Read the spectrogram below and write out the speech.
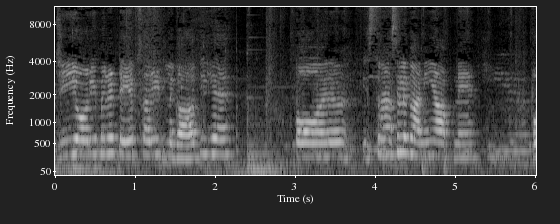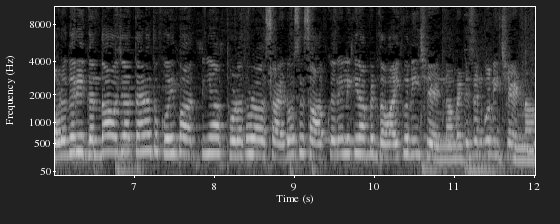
जी, और ये मैंने टेप सारी लगा दी है। और इस तरह से लगानी है आपने। और अगर ये गंदा हो जाता है ना तो कोई बात नहीं, आप थोड़ा थोड़ा साइडों से साफ़ करें, लेकिन आपने दवाई को नहीं छेड़ना, मेडिसिन को नहीं छेड़ना।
